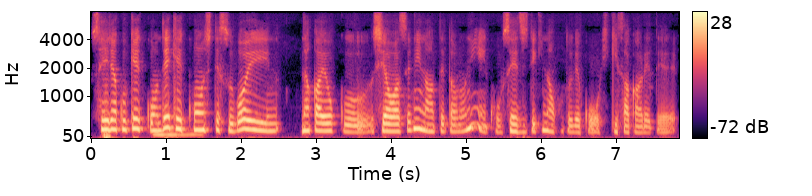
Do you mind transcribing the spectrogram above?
政略結婚で結婚してすごい仲良く幸せになってたのにこう政治的なことでこう引き裂かれて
